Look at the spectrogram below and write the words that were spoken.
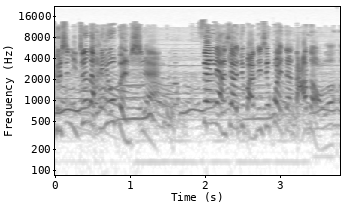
可是你真的很有本事哎，三两下就把那些坏蛋打倒了。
